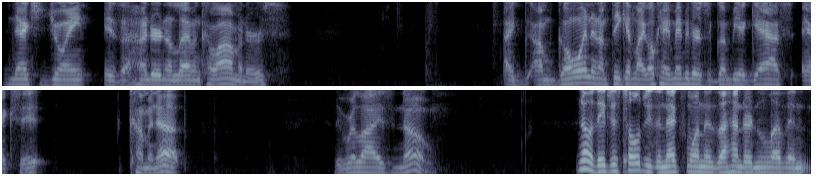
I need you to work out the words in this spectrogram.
Next joint is 111 kilometers. I, I'm going and I'm thinking like, okay, maybe there's going to be a gas exit coming up. They realize no. No, they just told you the next one is 111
